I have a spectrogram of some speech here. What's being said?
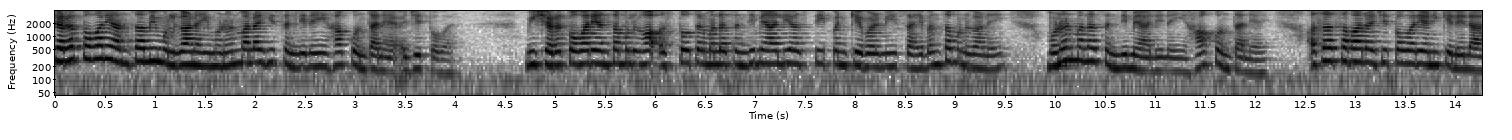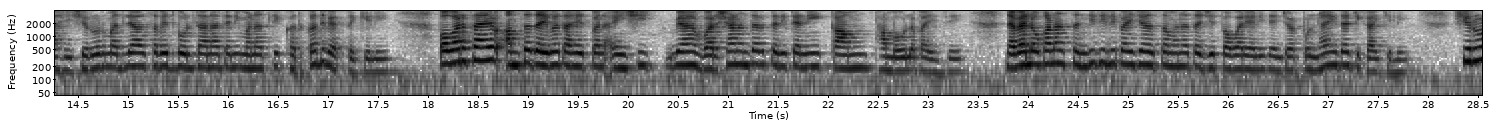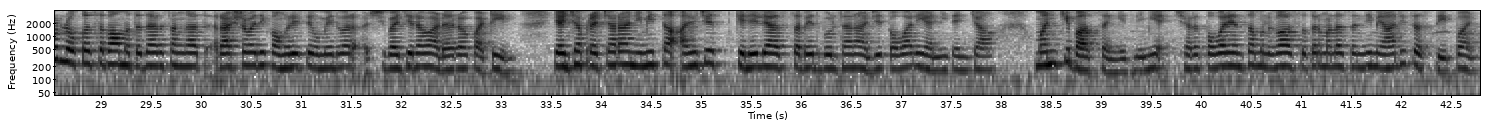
शरद पवार यांचा मी मुलगा नाही म्हणून मला ही संधी नाही हा कोणता न्याय? अजित पवार. मी शरद पवार यांचा मुलगा असतो तर मला संधी मिळाली असती पण केवळ मी साहेबांचा मुलगा नाही. म्हणून मला संधी मिळाली नाही. हा कोणता न्याय? असा सवाल अजित पवार यांनी केलेला आहे. शिरूरमधल्या सभेत बोलताना त्यांनी मनातली खदखद व्यक्त केली. पवारसाहेब आमचं दैवत आहेत पण ऐंशीव्या वर्षानंतर तरी त्यांनी काम थांबवलं पाहिजे. नव्या लोकांना संधी दिली पाहिजे असं म्हणत अजित पवार यांनी त्यांच्यावर पुन्हा एकदा टीका केली. शिरूर लोकसभा मतदारसंघात राष्ट्रवादी काँग्रेसचे उमेदवार शिवाजीराव आढळराव पाटील यांच्या प्रचारानिमित्त आयोजित केलेल्या सभेत बोलताना अजित पवार यांनी त्यांच्या मन की बात सांगितली. मी शरद पवार यांचा मुलगा असतो तर मला संधी मिळालीच असती पण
